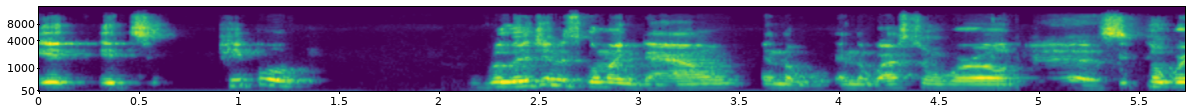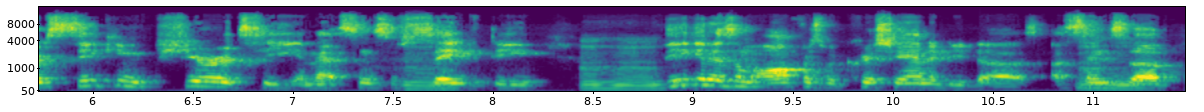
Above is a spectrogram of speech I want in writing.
it it's people religion is going down in the in the Western world. It is. So we're seeking purity and that sense of Mhm. safety. Mhm. Veganism offers what Christianity does, a sense Mhm. of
